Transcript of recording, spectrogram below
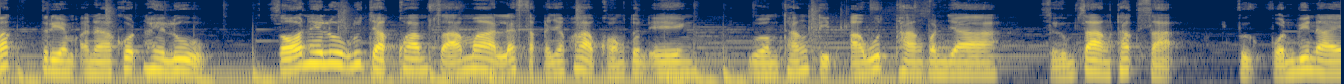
มักเตรียมอนาคตให้ลูก สอนให้ลูกรู้จักความสามารถและศักยภาพของตนเอง รวมทั้งติดอาวุธทางปัญญา เสริมสร้างทักษะ ฝึกฝนวินัย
